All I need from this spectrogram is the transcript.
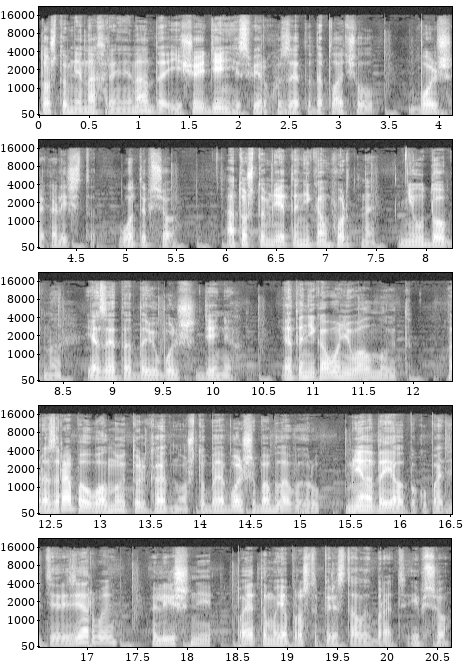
то, что мне нахрен не надо, еще и деньги сверху за это доплачивал большее количество. Вот и все. А то, что мне это некомфортно, неудобно, я за это отдаю больше денег, это никого не волнует. Разрабов волнует только одно, чтобы я больше бабла в игру. Мне надоело покупать эти резервы лишние, поэтому я просто перестал их брать, и все.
